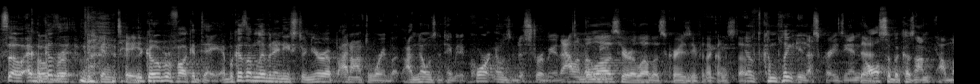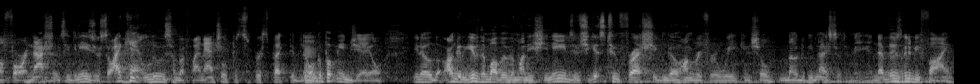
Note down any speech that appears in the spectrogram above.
so and Cobra because fucking Tate. the Cobra fucking Tate, and because I'm living in Eastern Europe, I don't have to worry about. I no one's going to take me to court. No one's going to destroy me with The alimony. laws here are a lot less crazy for that kind of You know, stuff. it's completely less crazy, and Yeah. also because I'm, I'm a foreign national, it's even easier. So I can't lose from a financial perspective. No one can put me in jail. You know, I'm going to give the mother the money she needs. If she gets too fresh, she can go hungry for a week, and she'll know to be nicer to me, and everything's going to be fine.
